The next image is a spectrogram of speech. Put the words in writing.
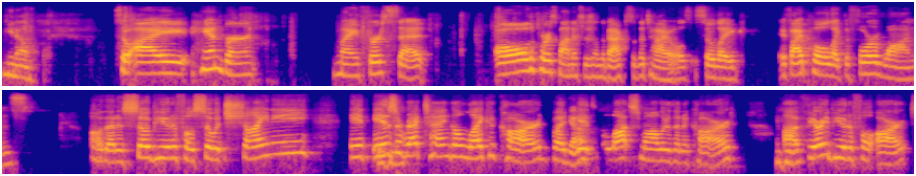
you know. So I hand burnt my first set, all the correspondences on the backs of the tiles. So, like, if I pull like the Four of Wands. Oh, that is so beautiful. So it's shiny. It is mm-hmm. a rectangle like a card, but yep. it's a lot smaller than a card. Mm-hmm. Uh, very beautiful art.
